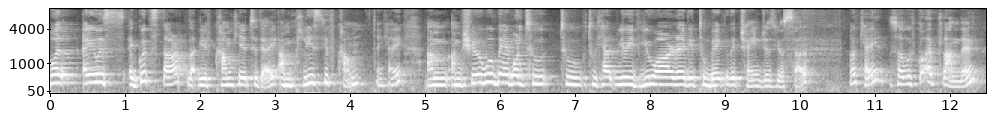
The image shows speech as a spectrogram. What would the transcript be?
Well, it was a good start that you've come here today. I'm pleased you've come. Okay, I'm, I'm sure we'll be able to, to, to help you if you are ready to make the changes yourself. Okay, so we've got a plan then.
